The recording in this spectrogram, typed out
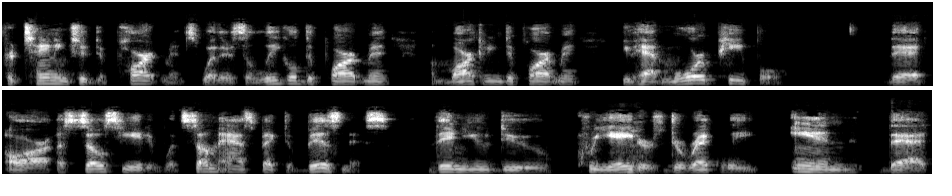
pertaining to departments whether it's a legal department a marketing department you have more people that are associated with some aspect of business than you do creators directly in that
